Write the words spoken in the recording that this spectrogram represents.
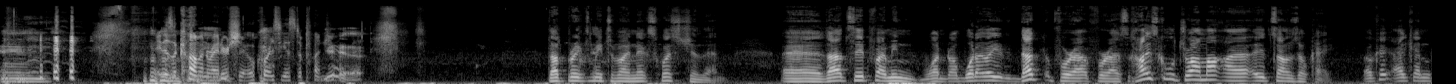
And It is a Kamen Rider show. Of course, he has to punch. yeah, That brings me to my next question then. Uh, that's it for. I mean, what what I that for a, for a high school drama, uh, it sounds okay. Okay, I can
